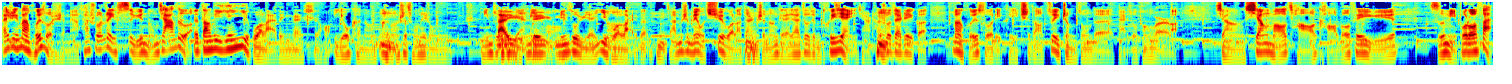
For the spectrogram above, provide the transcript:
哎，这个慢回所是什么呀？他说类似于农家乐，那当地音译过来的应该是哈，有可能，可能是从那种民族傣语对民族语言译过来的。嗯，咱们是没有去过了，但是只能给大家就这么推荐一下。他说，在这个慢回所里可以吃到最正宗的傣族风味了，像香茅草烤罗非鱼。紫米菠萝饭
